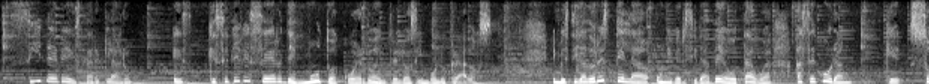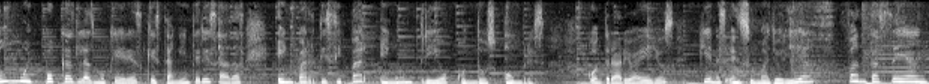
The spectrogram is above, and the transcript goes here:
sí debe estar claro es que se debe ser de mutuo acuerdo entre los involucrados. Investigadores de la Universidad de Ottawa aseguran que son muy pocas las mujeres que están interesadas en participar en un trío con dos hombres, contrario a ellos, quienes en su mayoría fantasean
